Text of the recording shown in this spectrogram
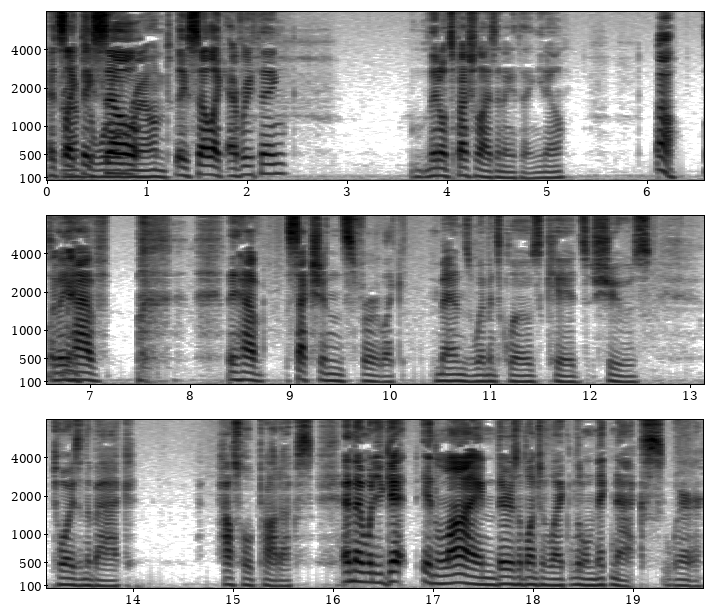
It's like they the sell round. they sell like everything. They don't specialize in anything, you know. Oh, So like they me. have they have sections for like men's, women's clothes, kids, shoes, toys in the back, household products. And then when you get in line, there's a bunch of like little knickknacks where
